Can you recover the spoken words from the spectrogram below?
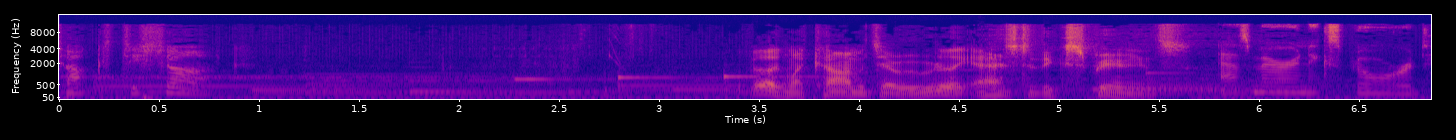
Shucks to shock. I feel like my commentary really adds to the experience. As Merryn explored,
